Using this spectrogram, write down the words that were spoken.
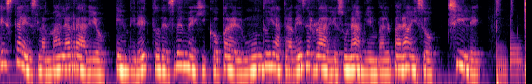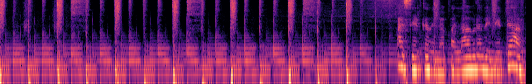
Esta es la mala radio, en directo desde México para el mundo y a través de Radio Tsunami en Valparaíso, Chile. Acerca de la palabra de NetArt,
